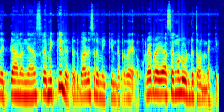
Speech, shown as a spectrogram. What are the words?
തെറ്റാണ് ഞാൻ ശ്രമിക്കുന്നുണ്ട് കേട്ടോ. ഒരുപാട് ശ്രമിക്കുന്നുണ്ട്. കുറേ പ്രയാസങ്ങളും ഉണ്ട് തൊണ്ടയ്ക്ക്.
